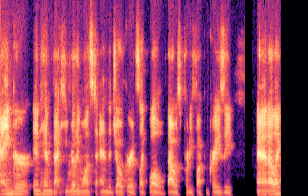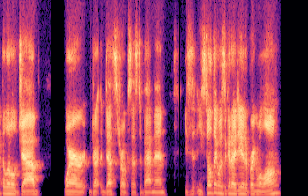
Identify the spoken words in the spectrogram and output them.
anger in him that he really wants to end the Joker. It's like, whoa, that was pretty fucking crazy. And I like the little jab where D- Deathstroke says to Batman, you, s- "You still think it was a good idea to bring him along?"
